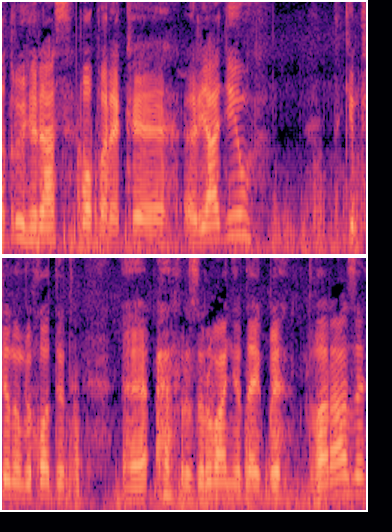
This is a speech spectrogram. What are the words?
А другий раз поперек е, рядів. Таким чином виходить е, фрезерування так якби два рази.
